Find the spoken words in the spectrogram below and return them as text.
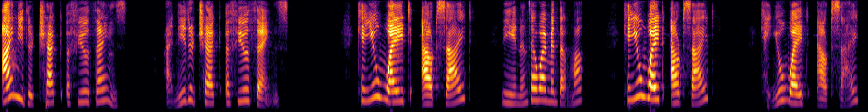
I need to check a few things. I need to check a few things. Can you wait outside? 你能在外面等吗？Can you wait outside? Can you wait outside?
